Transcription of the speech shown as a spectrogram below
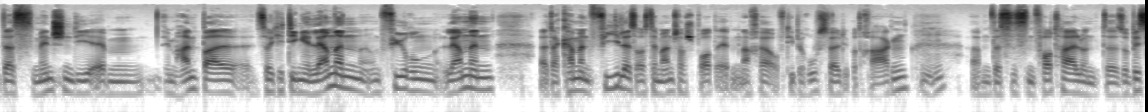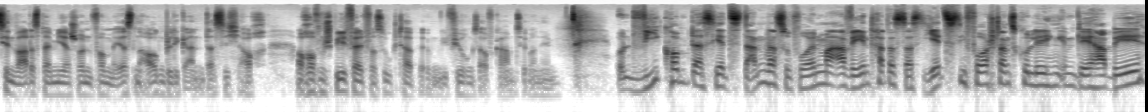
dass Menschen, die eben im Handball solche Dinge lernen und Führung lernen, äh, da kann man vieles aus dem Mannschaftssport eben nachher auf die Berufswelt übertragen. Mhm. Ähm, das ist ein Vorteil und äh, so ein bisschen war das bei mir schon vom ersten Augenblick an, dass ich auch, auch auf dem Spielfeld versucht habe, irgendwie Führungsaufgaben zu übernehmen. Und wie kommt das jetzt dann, was du vorhin mal erwähnt hattest, dass jetzt die Vorstandskollegen im DHB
